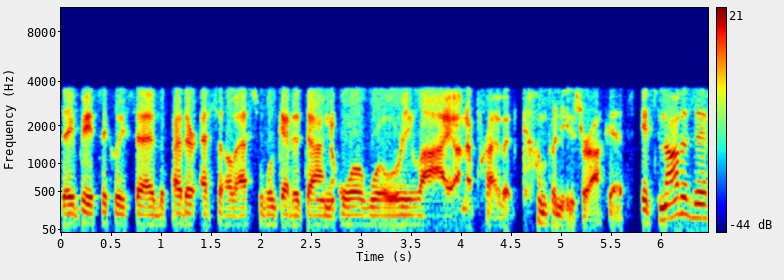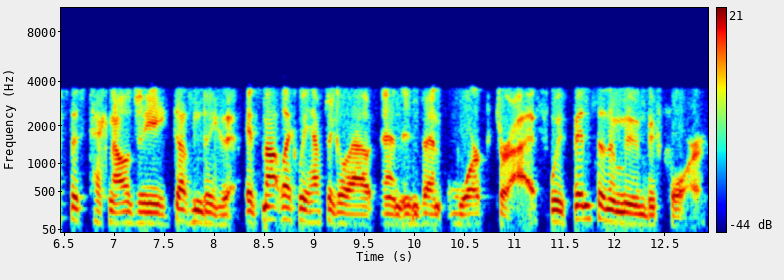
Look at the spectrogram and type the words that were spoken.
they basically said either SLS will get it done or we'll rely on a private company's rocket. It's not as if this technology doesn't exist. It's not like we have to go out and invent warp drive. We've been to the moon before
